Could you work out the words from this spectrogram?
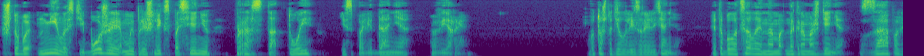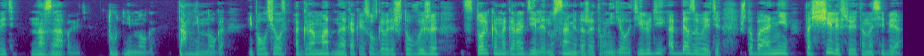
чтобы милости Божией мы пришли к спасению простотой исповедания веры». Вот то, что делали израильтяне, это было целое нагромождение, заповедь на заповедь. Тут немного, там немного – и получилось огромадное, как Иисус говорит, что вы же столько нагородили, но сами даже этого не делаете. И людей обязываете, чтобы они тащили все это на себе.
